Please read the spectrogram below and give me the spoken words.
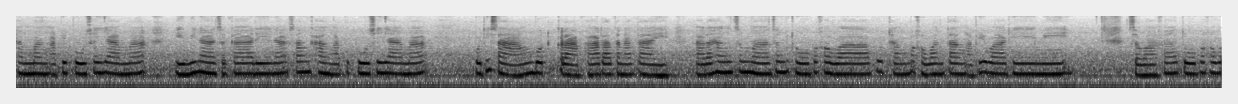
ธรรมังอภิปูชยามะ อิมินาสกาเรนะสังฆังอภิปูชยามะบทที่สามบทกราบพระรัตนตรัยอารหังสมมาสัมพุทโธพระควา พุทธังพระควันตังอภิวาเทมิ สวาคาตูพระคว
